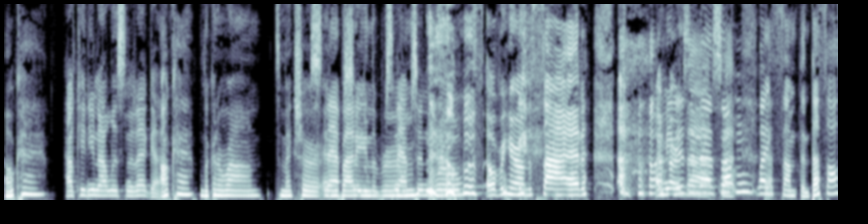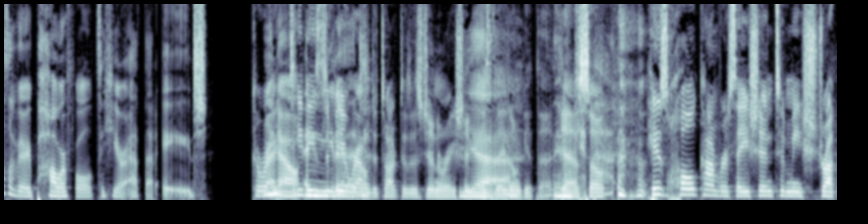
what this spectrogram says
Okay. How can you not listen to that guy? Okay. Looking around to make sure Snaps everybody in in the- room snaps in the room. who's over here on the side. I mean, isn't that but something? Like- that's something. That's also very powerful to hear at that age. Correct. know, he needs to be around to talk to this generation because Yeah. they don't get that. They yeah. get so that. his whole conversation to me struck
